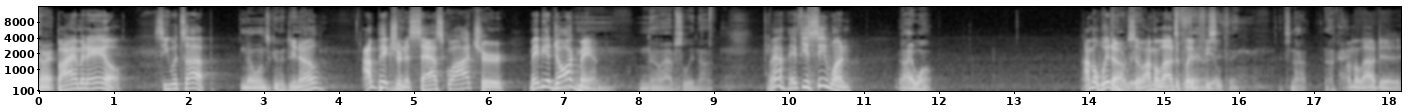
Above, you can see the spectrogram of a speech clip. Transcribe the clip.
All right, Buy them an ale, see what's up. no one's going to do. You know, I'm picturing a Sasquatch or maybe a dog man. no, absolutely not. Well, if you see one, I won't. I'm a widow, Not so. I'm allowed It's to play the field. Thing. It's not okay. I'm allowed to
